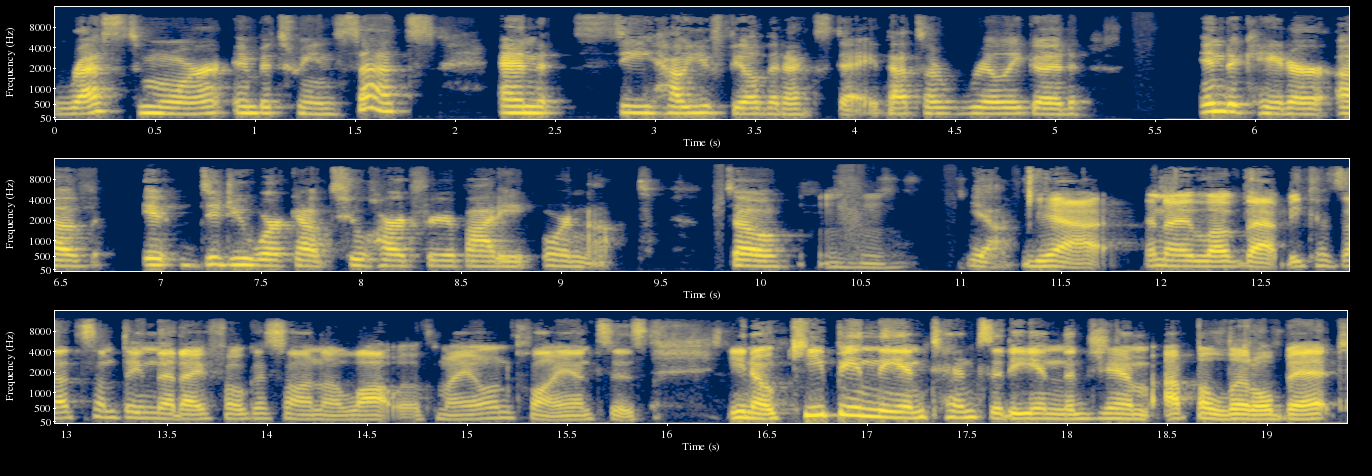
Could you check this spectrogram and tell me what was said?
rest more in between sets and see how you feel the next day. That's a really good indicator of it did you work out too hard for your body or not so mm-hmm. yeah yeah and i love that because that's something that i focus on a lot with my own clients is you know keeping the intensity in the gym up a little bit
